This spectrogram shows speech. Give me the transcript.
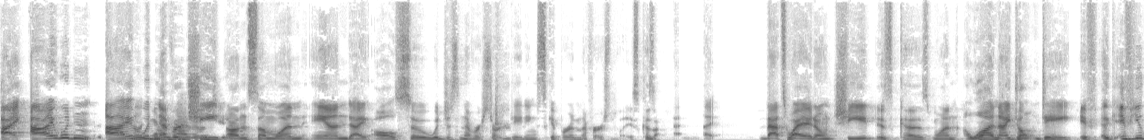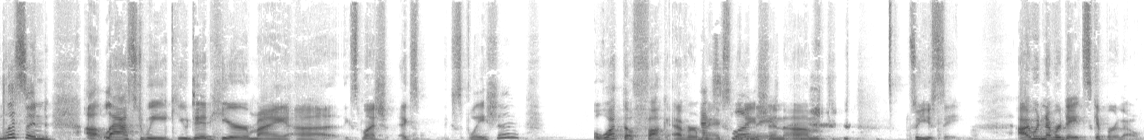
I I wouldn't. I would never cheat on someone, and I also would just never start dating Skipper in the first place because that's why I don't cheat. Is because one one I don't date. If if you listened uh, last week, you did hear my uh, explanation. Ex, explanation. What the fuck ever my explanation. Um. So you see, I would never date Skipper though.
